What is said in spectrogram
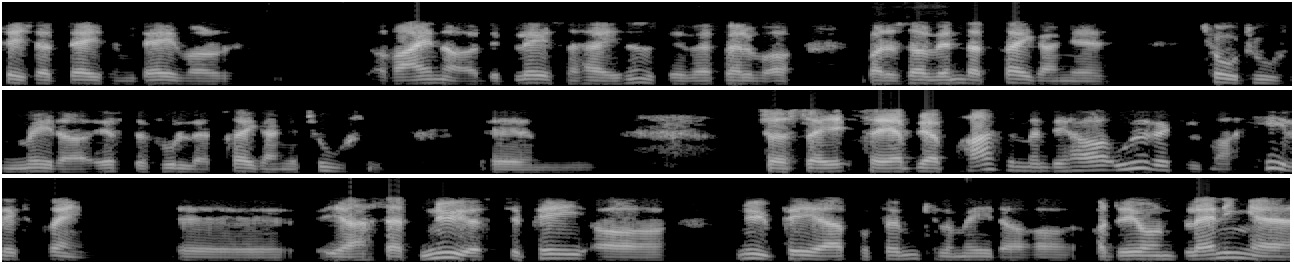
se så et dag som i dag, hvor det regner, og det blæser her i Hedensted i hvert fald, hvor, hvor det så venter tre gange 2.000 meter efterfulgt af 3 gange 1.000. Øhm, så, så, så jeg bliver presset, men det har udviklet mig helt ekstremt. Øh, jeg har sat ny FTP og ny PR på 5 km, og, og det er jo en blanding af,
